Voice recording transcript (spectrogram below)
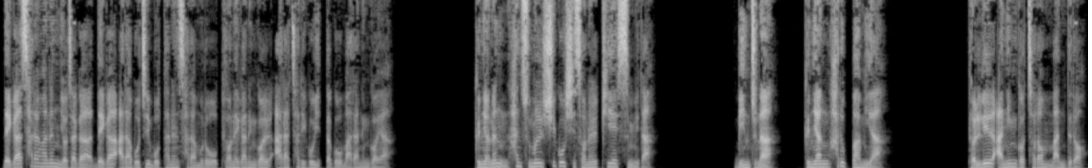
내가 사랑하는 여자가 내가 알아보지 못하는 사람으로 변해가는 걸 알아차리고 있다고 말하는 거야. 그녀는 한숨을 쉬고 시선을 피했습니다. 민준아, 그냥 하룻밤이야. 별일 아닌 것처럼 만들어.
